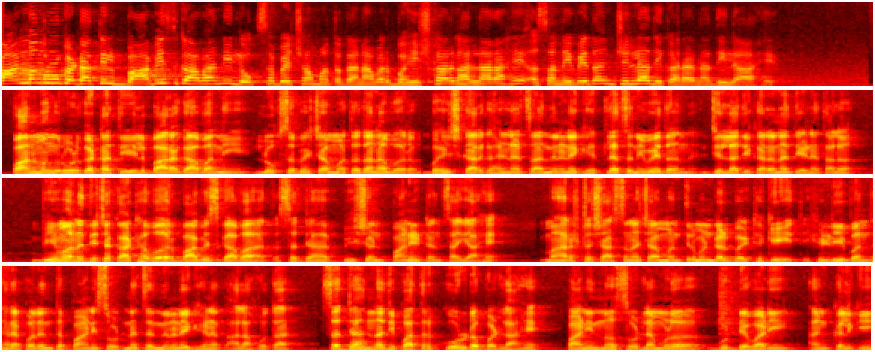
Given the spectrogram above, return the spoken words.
पानमंगरुळ गटातील बावीस गावांनी लोकसभेच्या मतदानावर बहिष्कार घालणार आहे असं निवेदन जिल्हाधिकाऱ्यांना दिलं आहे. पानमंगरुळ गटातील बारा गावांनी लोकसभेच्या मतदानावर बहिष्कार घालण्याचा निर्णय घेतल्याचं निवेदन जिल्हाधिकाऱ्यांना देण्यात आलं. भीमा नदीच्या काठावर बावीस गावात सध्या भीषण पाणी टंचाई आहे. महाराष्ट्र शासनाच्या मंत्रिमंडळ बैठकीत हिडी बंधाऱ्यापर्यंत पाणी सोडण्याचा निर्णय घेण्यात आला होता. सध्या नदीपात्र कोरडं पडलं आहे. पाणी न सोडल्यामुळं गुड्डेवाडी अंकलगी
